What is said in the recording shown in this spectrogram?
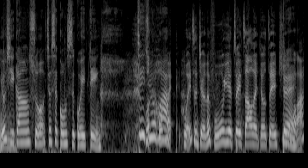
尤其刚刚说这是公司规定 这句话，我一直觉得服务业最糟的就这句话，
